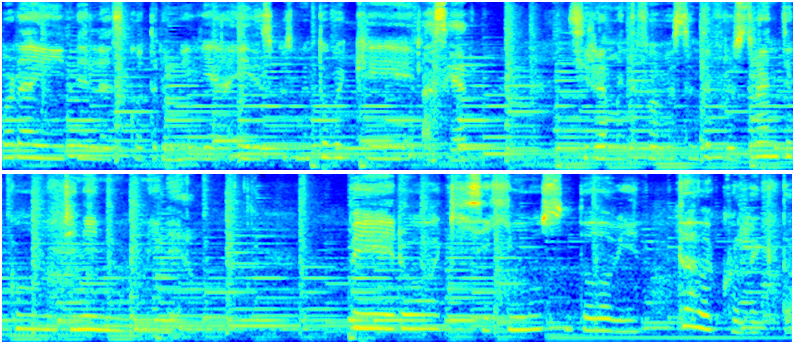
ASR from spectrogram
por ahí de las cuatro y media y después me tuve que hacer. Si realmente fue bastante frustrante, como no tiene ninguna idea. Pero aquí seguimos todo bien, todo correcto.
